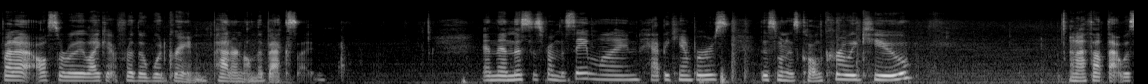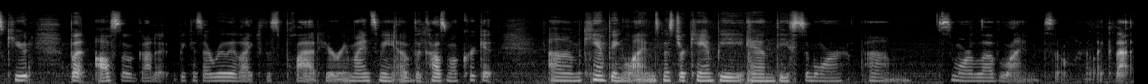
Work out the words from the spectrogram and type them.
but I also really like it for the wood grain pattern on the backside. And then this is from the same line, Happy Campers. This one is called Curly Q. And I thought that was cute, but also got it because I really liked this plaid here. It reminds me of the Cosmo Cricket um, camping lines, Mr. Campy and the S'more, um, S'more Love line. So I like that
